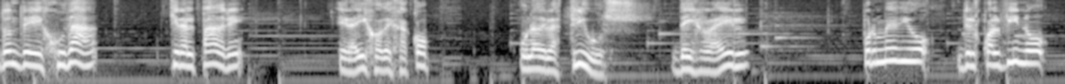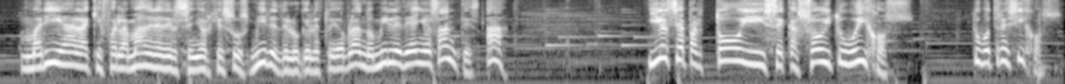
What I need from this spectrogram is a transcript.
donde Judá, que era el padre, era hijo de Jacob, una de las tribus de Israel, por medio del cual vino María, la que fue la madre del Señor Jesús. Mire de lo que le estoy hablando, miles de años antes. Ah. Y él se apartó y se casó y tuvo hijos. Tuvo tres hijos.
